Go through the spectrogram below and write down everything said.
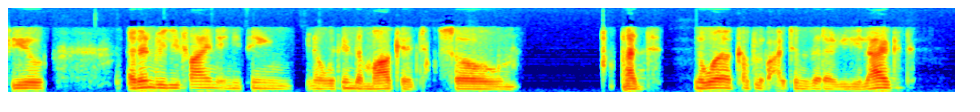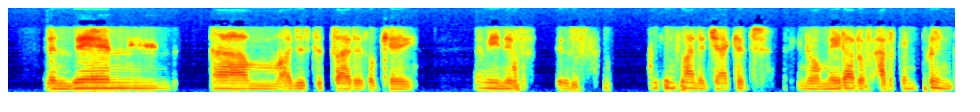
feel. I didn't really find anything, you know, within the market. So but there were a couple of items that I really liked. And then um, I just decided, okay, I mean, if if I can find a jacket, you know, made out of African print,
